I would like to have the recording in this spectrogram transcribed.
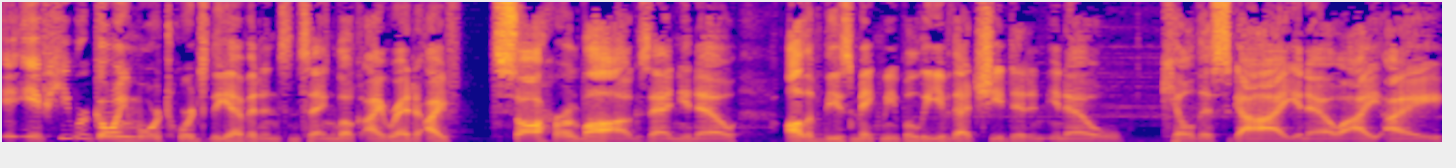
if he were going more towards the evidence and saying, "Look, I read, I saw her logs, and you know, all of these make me believe that she didn't, you know, kill this guy. You know, I, I,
